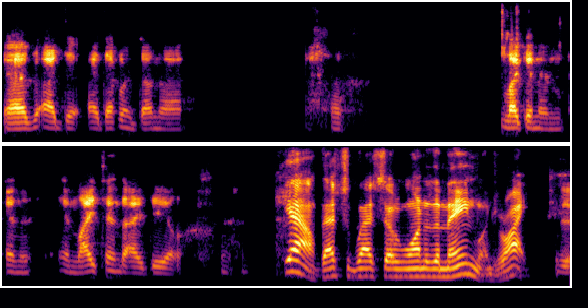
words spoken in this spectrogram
Yeah, I, I, de- I definitely done that. like an, an, an enlightened ideal. Yeah, that's that's one of the main ones, right? Yeah.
